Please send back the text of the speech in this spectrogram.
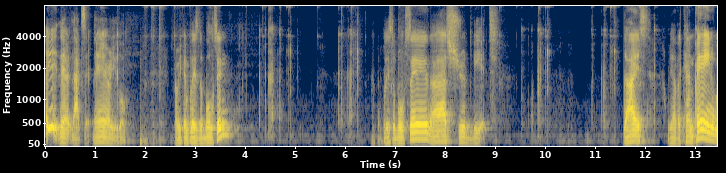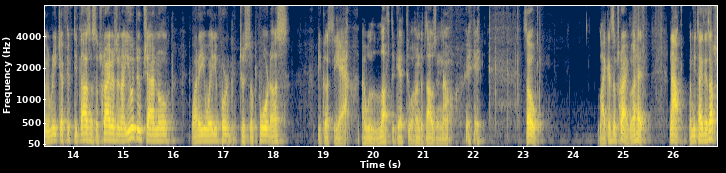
There, that's it. There you go. Now we can place the bolts in. Place the bolts in. That should be it. Guys, we have a campaign. We reach a 50,000 subscribers on our YouTube channel. What are you waiting for to support us? Because, yeah, I would love to get to 100,000 now. so, like and subscribe. Go ahead. Now, let me tie this up.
